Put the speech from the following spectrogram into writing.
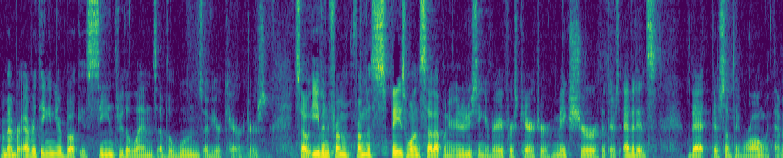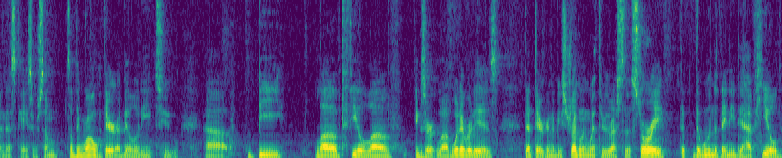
Remember, everything in your book is seen through the lens of the wounds of your characters. So, even from, from this phase one setup, when you're introducing your very first character, make sure that there's evidence that there's something wrong with them in this case, or some something wrong with their ability to uh, be loved, feel love, exert love, whatever it is that they're going to be struggling with through the rest of the story, the, the wound that they need to have healed,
